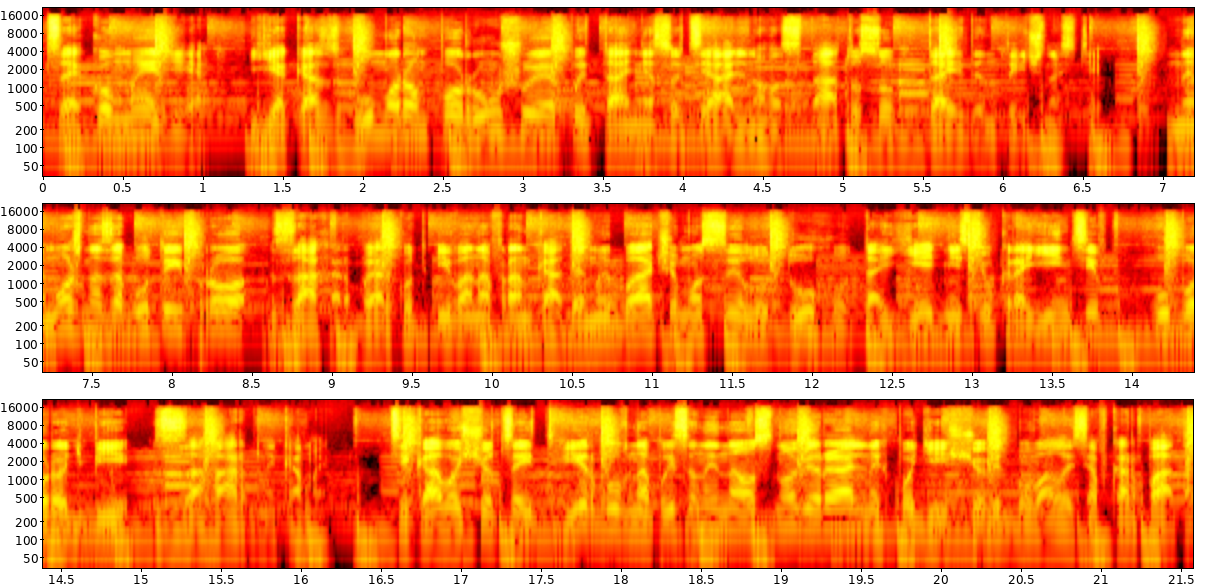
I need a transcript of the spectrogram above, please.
це комедія, яка з гумором порушує питання соціального статусу та ідентичності. Не можна забути й про Захар Беркут Івана Франка, де ми бачимо силу духу та єдність українців у боротьбі з загарбниками. Цікаво, що цей твір був написаний на основі реальних подій, що відбувалися в Карпатах.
